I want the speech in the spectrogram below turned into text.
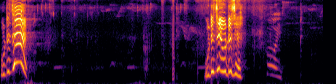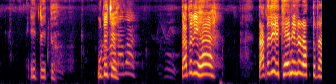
উঠেছে? উঠেছে উঠেছে। এই তো এই তো। উঠেছে। তাড়াতাড়ি হ্যাঁ। তাড়াতাড়ি খেয়ে নিল রক্তটা।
